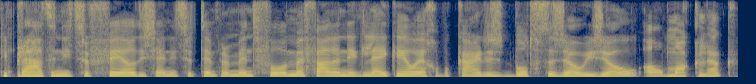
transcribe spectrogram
Die praten niet zoveel, die zijn niet zo temperamentvol. En Mijn vader en ik lijken heel erg op elkaar, dus het botste sowieso al makkelijk.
